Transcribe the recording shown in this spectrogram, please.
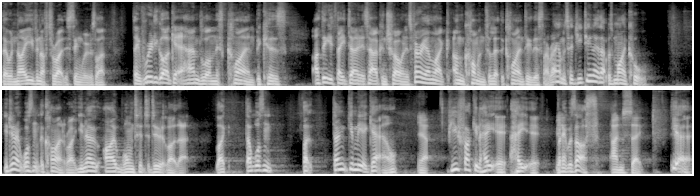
they were naive enough to write this thing where it was like they've really got to get a handle on this client because I think if they don't, it's out of control, and it's very unlike uncommon to let the client do this. And I rang him and said, "You do know that was my call. You do know it wasn't the client, right? You know I wanted to do it like that. Like that wasn't like don't give me a get out." Yeah. If you fucking hate it, hate it. But Yeah. it was us. And say, Yeah,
